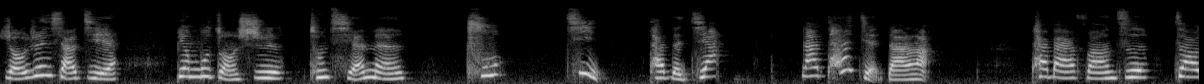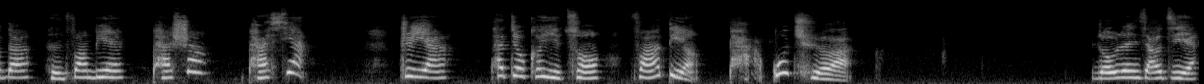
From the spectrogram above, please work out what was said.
柔韧小姐并不总是从前门出进他的家，那太简单了。他把房子造的很方便，爬上爬下，这样他就可以从房顶。爬过去了。柔韧小姐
